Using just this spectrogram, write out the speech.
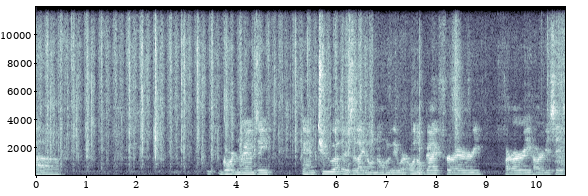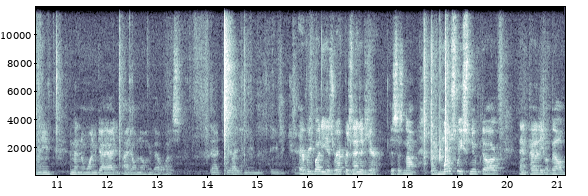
uh, Gordon Ramsay, and two others that I don't know who they were. Oh no, Guy Ferrari, Ferrari, however you say his name, and then the one guy I, I don't know who that was. That guy's name is David Chang. Everybody is represented here. This is not, but mostly Snoop Dogg and Patti LaBelle.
